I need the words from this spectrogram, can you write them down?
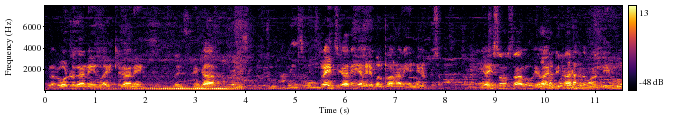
ఇక్కడ రోడ్లు కానీ లైట్లు కానీ ఇంకా డ్రైన్స్ కానీ ఎల్ఈడి బల్బులు కానీ ఎన్ని కూడా చూసాం ఈ ఐదు సంవత్సరాలు ఎలాంటి కార్యక్రమాలు లేవు.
